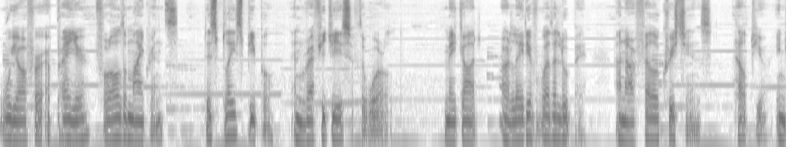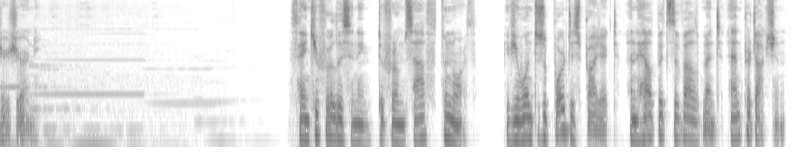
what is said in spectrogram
We offer a prayer for all the migrants, displaced people, and refugees of the world. May God, Our Lady of Guadalupe, and our fellow Christians help you in your journey. Thank you for listening to From South to North. If you want to support this project and help its development and production,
